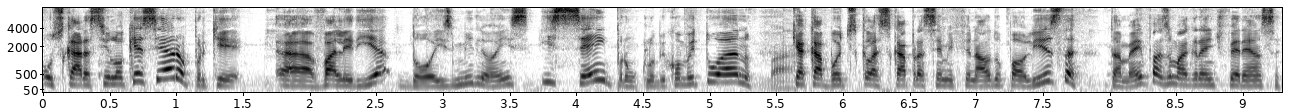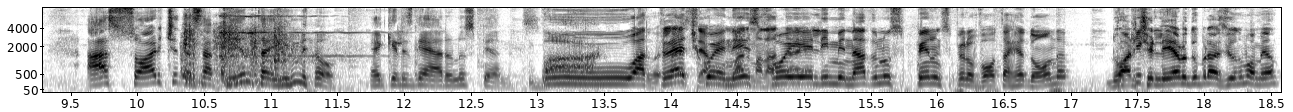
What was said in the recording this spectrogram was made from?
os caras se enlouqueceram, porque ah, valeria 2 milhões e 100 para um clube como o Ituano, que acabou de se classificar para a semifinal do Paulista, também faz uma grande diferença. A sorte dessa pinta aí, meu, é que eles ganharam nos pênaltis. O Atlético Vai se arrumar Goianiense foi eliminado nos pênaltis pelo Volta Redonda. Do Por que- artilheiro do Brasil no momento.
